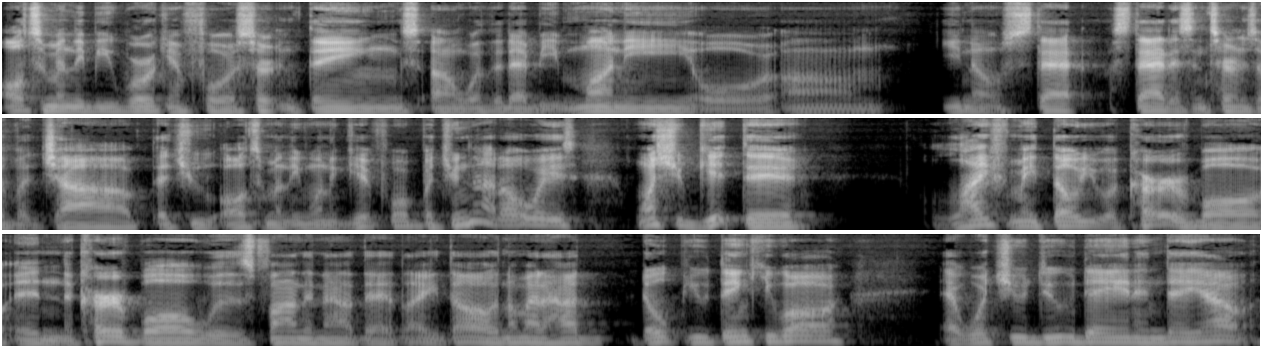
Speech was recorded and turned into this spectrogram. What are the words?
ultimately be working for certain things, uh, whether that be money or um, you know stat status in terms of a job that you ultimately want to get for. But you're not always once you get there, life may throw you a curveball, and the curveball was finding out that like, dog, no matter how dope you think you are at what you do day in and day out,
